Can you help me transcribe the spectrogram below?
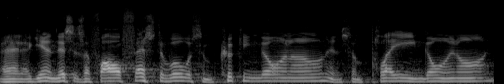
And again, this is a fall festival with some cooking going on and some playing going on.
